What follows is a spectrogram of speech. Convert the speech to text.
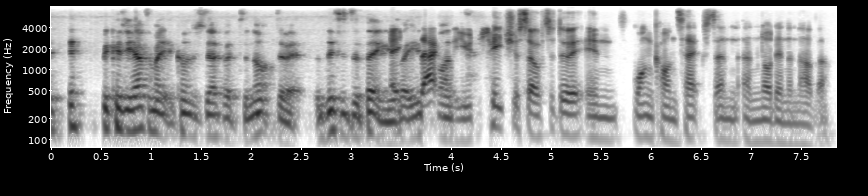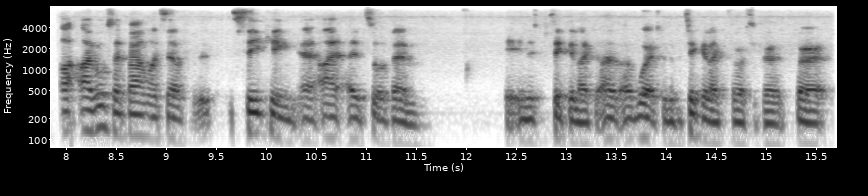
because you have to make a conscious effort to not do it. And this is the thing. Exactly. You, teach yourself to do it in one context and, and not in another. I, have also found myself seeking, uh, I, sort of, um, in this particular, like, I, have worked with a particular authority for, for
